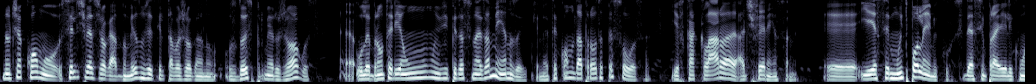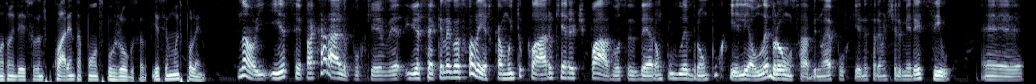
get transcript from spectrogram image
não tinha como. Se ele tivesse jogado do mesmo jeito que ele tava jogando os dois primeiros jogos, é, o LeBron teria um MVP das finais a menos aí, porque não ia ter como dar para outra pessoa, sabe? Ia ficar claro a, a diferença, né? É, ia ser muito polêmico se dessem para ele com o Anthony Davis fazendo tipo 40 pontos por jogo, sabe? Ia ser muito polêmico. Não, ia ser pra caralho, porque ia ser aquele negócio que eu falei, ia ficar muito claro que era tipo, ah, vocês deram pro LeBron porque ele é o LeBron, sabe? Não é porque necessariamente ele mereceu. É,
